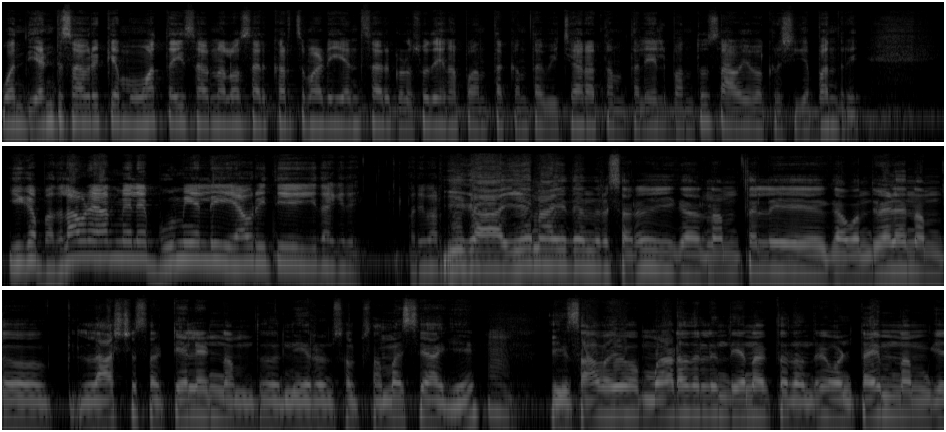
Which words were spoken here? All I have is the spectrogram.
ಒಂದ್ ಎಂಟು ಸಾವಿರಕ್ಕೆ ಮೂವತ್ತೈದು ಸಾವಿರ ನಲ್ವತ್ತು ಸಾವಿರ ಖರ್ಚು ಮಾಡಿ ಎಂಟು ಸಾವಿರ ಗಳಿಸೋದೇನಪ್ಪ ಅಂತಕ್ಕಂಥ ವಿಚಾರ ತಮ್ಮ ತಲೆಯಲ್ಲಿ ಬಂತು ಸಾವಯವ ಕೃಷಿಗೆ ಬಂದ್ರಿ. ಈಗ ಬದಲಾವಣೆ ಆದ್ಮೇಲೆ ಭೂಮಿಯಲ್ಲಿ ಯಾವ ರೀತಿ ಇದಾಗಿದೆ? ಈಗ ಏನಾಗಿದೆ ಅಂದ್ರೆ ಸರ್ ಈಗ ನಮ್ಮ ತಲೆ ಈಗ ಒಂದ್ ವೇಳೆ ನಮ್ದು ಲಾಸ್ಟ್ ಸರ್ ಟೇಲೆಂಟ್ ನಮ್ದು ನೀರು ಸ್ವಲ್ಪ ಸಮಸ್ಯೆ ಆಗಿ ಈಗ ಸಾವಯವ ಮಾಡೋದ್ರಲ್ಲಿಂದ ಏನಾಗ್ತದೆ ಅಂದರೆ ಒಂದು ಟೈಮ್ ನಮಗೆ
